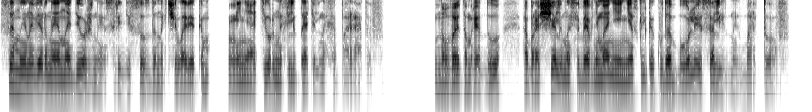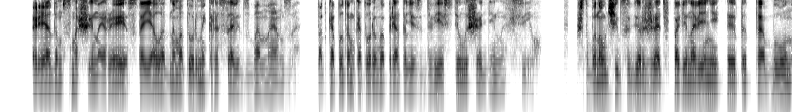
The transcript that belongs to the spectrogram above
самые, наверное, надежные среди созданных человеком миниатюрных летательных аппаратов. Но в этом ряду обращали на себя внимание несколько куда более солидных бортов. Рядом с машиной Рэя стоял одномоторный красавец Бананза под капотом которого прятались 200 лошадиных сил. Чтобы научиться держать в повиновении этот табун,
